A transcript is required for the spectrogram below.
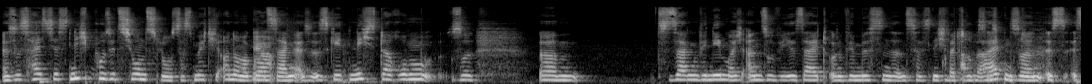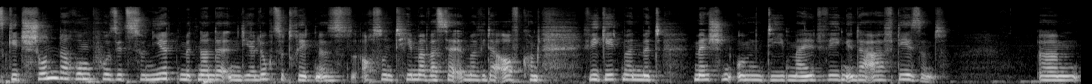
Also es heißt jetzt nicht positionslos, das möchte ich auch noch mal kurz ja. sagen. Also es geht nicht darum, so ähm, zu sagen, wir nehmen euch an, so wie ihr seid und wir müssen uns jetzt nicht weiter darüber halten, sondern es, es geht schon darum, positioniert miteinander in Dialog zu treten. Es ist auch so ein Thema, was ja immer wieder aufkommt. Wie geht man mit Menschen um, die meinetwegen in der AfD sind? Ähm,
